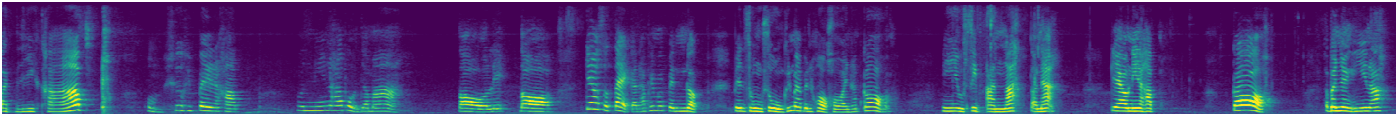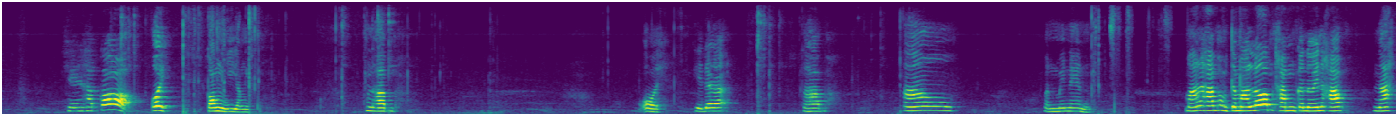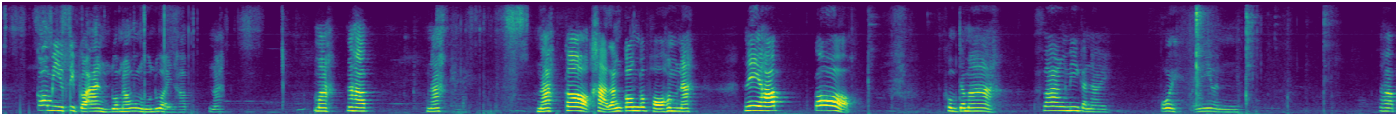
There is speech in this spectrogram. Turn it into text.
วัสดีครับ ผมชื่อพี่เป้นะครับ วันนี้นะครับผมจะมาต่อเล็กต่อแก้วสแต็กกันครับให้มันเป็นแบบเป็นสูงสูงขึ้นมาเป็นห่อคอยนะครับ ก็มีอยู่สิบอันนะตอนเนี้ยแก้วนี้นะครับ ก็จะเป็นอย่างนี้นะโอเคนะครับก็ โอ้ยกล้องเอียงอีกนะครับ โอ้ยเห็นได้ล้วนะครับ เอามันไม่แน่น มานะครับ ผมจะมาเริ่มทำกันเลยนะครับ นะ ก็มีสิบกว่าอันรวมทั้งตรงนู้นด้วยนะครับ นะ มานะครับ นะ นะ ก็ขาตั้งกล้องก็พร้อมนะ นี่ครับ ก็ ผมจะมาสร้างนี่กันใน โอ้ยไอ้นี่มันนะครับ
